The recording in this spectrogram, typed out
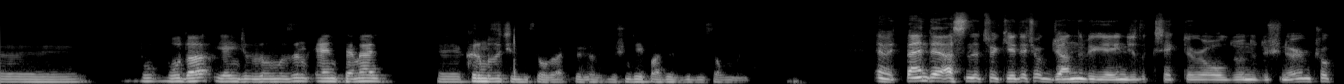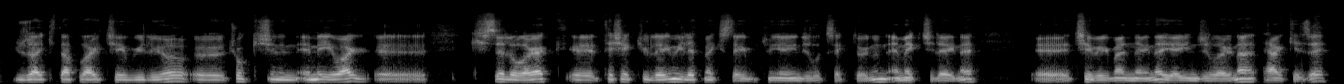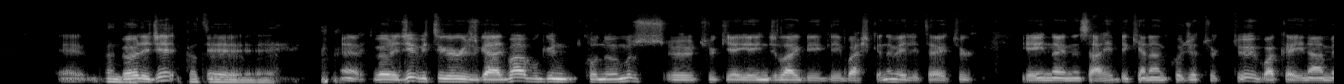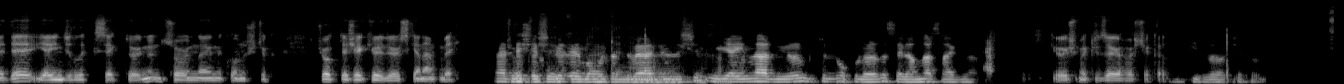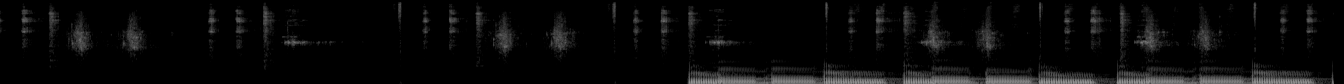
bu, bu da yayıncılığımızın en temel e, kırmızı çizgisi olarak görüyoruz. Düşünce ifade özgürlüğü savunmayı. Evet, ben de aslında Türkiye'de çok canlı bir yayıncılık sektörü olduğunu düşünüyorum. Çok güzel kitaplar çevriliyor. Ee, çok kişinin emeği var. Ee, kişisel olarak e, teşekkürlerimi iletmek isterim bütün yayıncılık sektörünün emekçilerine, e, çevirmenlerine, yayıncılarına, herkese. Ee, böylece e, Evet, böylece bitiriyoruz galiba. Bugün konuğumuz e, Türkiye Yayıncılar Birliği Başkanı ve literatür yayınlarının sahibi Kenan Kocatürk'tü. Vakainame'de yayıncılık sektörünün sorunlarını konuştuk. Çok teşekkür ediyoruz Kenan Bey. Ben Çok teşekkür ederim bu fırsatı verdiğiniz için. İyi yayınlar diliyorum. Bütün okurlara da selamlar, saygılar. Görüşmek üzere, hoşçakalın. Hoşçakalın.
